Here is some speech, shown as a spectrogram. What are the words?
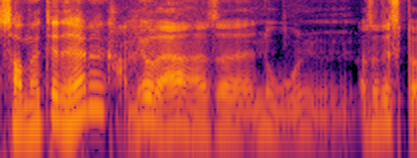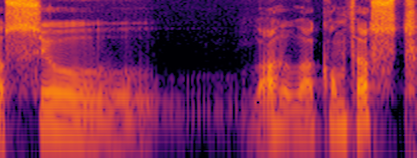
sannhet i det, eller? Kan jo være. Altså, noen Altså, det spørs jo hva, hva kom først?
